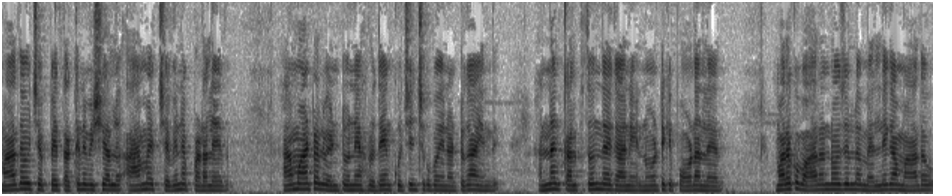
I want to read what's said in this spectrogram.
మాధవ్ చెప్పే తక్కిన విషయాలు ఆమె చెవిన పడలేదు. ఆ మాటలు వింటూనే హృదయం కుచించుకుపోయినట్టుగా అయింది. అన్నం కలుపుతుందే కానీ నోటికి పోవడం లేదు. మరొక వారం రోజుల్లో మెల్లిగా మాధవ్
